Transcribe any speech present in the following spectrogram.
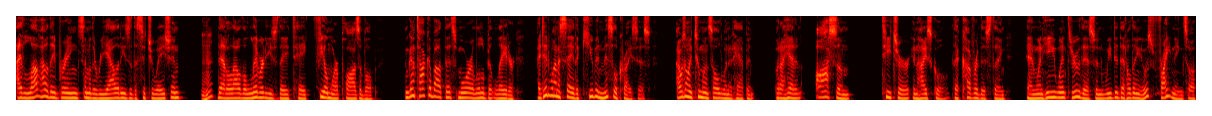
I love how they bring some of the realities of the situation mm-hmm. that allow the liberties they take feel more plausible. I'm going to talk about this more a little bit later. I did want to say the Cuban Missile Crisis. I was only two months old when it happened, but I had an awesome teacher in high school that covered this thing and when he went through this and we did that whole thing, it was frightening. So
